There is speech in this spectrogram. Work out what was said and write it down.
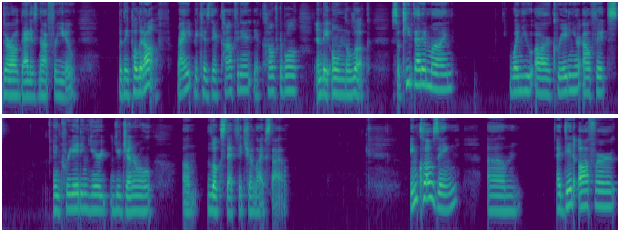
girl, that is not for you. But they pull it off, right? Because they're confident, they're comfortable, and they own the look. So keep that in mind when you are creating your outfits and creating your your general um, looks that fit your lifestyle. In closing, um, I did offer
